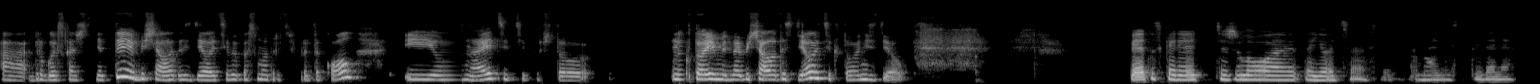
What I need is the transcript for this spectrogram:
а другой скажет, нет, ты обещал это сделать, и вы посмотрите в протокол и узнаете, типа, что ну, кто именно обещал это сделать и кто не сделал. Это скорее тяжело дается, все формальности и так далее.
